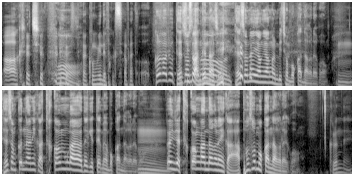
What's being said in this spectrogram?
아 그렇죠. 어, 국민대 박사만. 어, 그래가지고 대선 취소 안. 때는 대선에 영향을 미쳐 못 간다 그러고 음. 대선 끝나니까 특검 가야 되기 때문에 못 간다 그러고 음. 그러니까 이제 특검 간다 그러니까 아파서 못 간다 그러고 그렇네.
